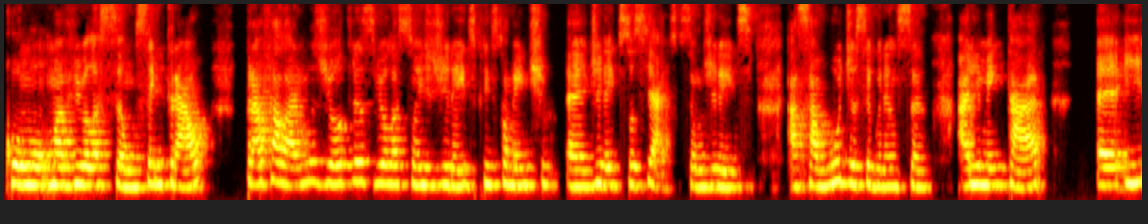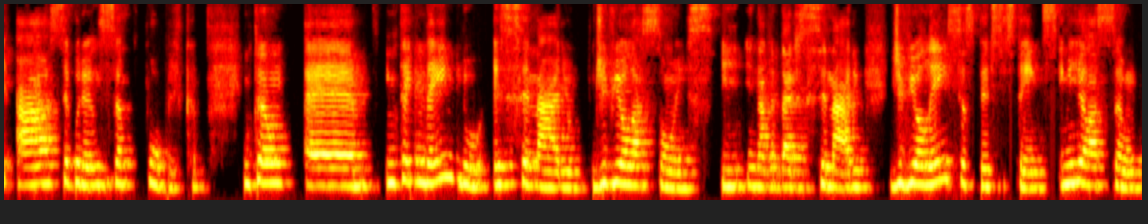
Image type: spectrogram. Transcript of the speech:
como uma violação central para falarmos de outras violações de direitos, principalmente é, direitos sociais, que são os direitos à saúde, à segurança alimentar é, e à segurança pública. Então, é, entendendo esse cenário de violações e, e, na verdade, esse cenário de violências persistentes em relação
